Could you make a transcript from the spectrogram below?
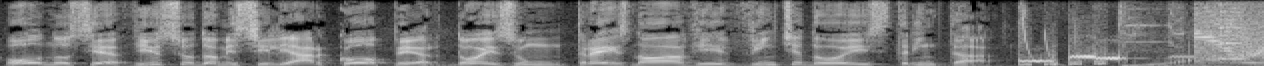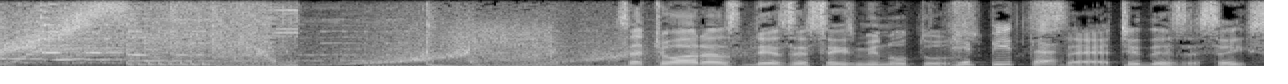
ou no serviço domiciliar Cooper 2139 2230. 7 horas 16 minutos. Repita. 7 e 16.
